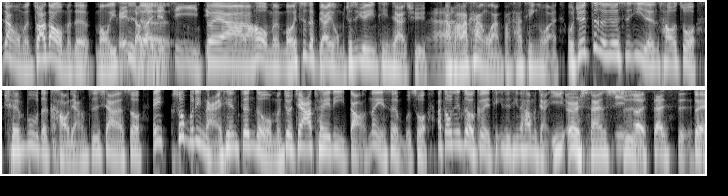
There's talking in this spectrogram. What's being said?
让我们抓到我们的某一次的找到一些记忆点。对啊，然后我们某一次的表演，我们就是愿意听下去，然后把它看完，把它听完。我觉得这个就是艺人操作全部的考量之下的时候，哎，说不定哪一天真的我们就加推力道，那也是很不错。啊，中间这首歌也听一直听到他们讲一二三四，一二三四，对，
